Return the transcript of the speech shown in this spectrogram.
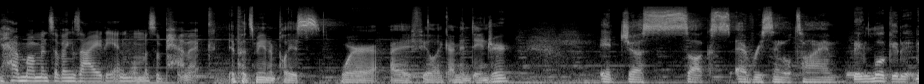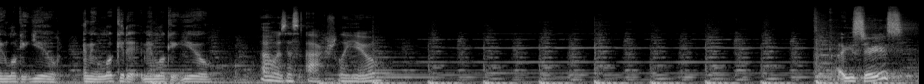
have moments of anxiety and moments of panic. It puts me in a place where I feel like I'm in danger. It just sucks every single time. They look at it and they look at you, and they look at it and they look at you. Oh, is this actually you? Are you serious?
